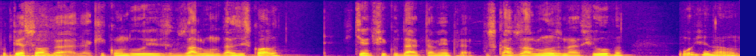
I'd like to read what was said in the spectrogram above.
para o pessoal da, da, que conduz os alunos das escolas, que tinha dificuldade também para buscar os alunos na chuva. Hoje não.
